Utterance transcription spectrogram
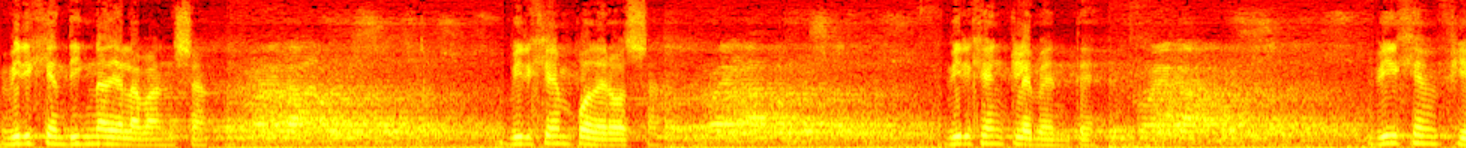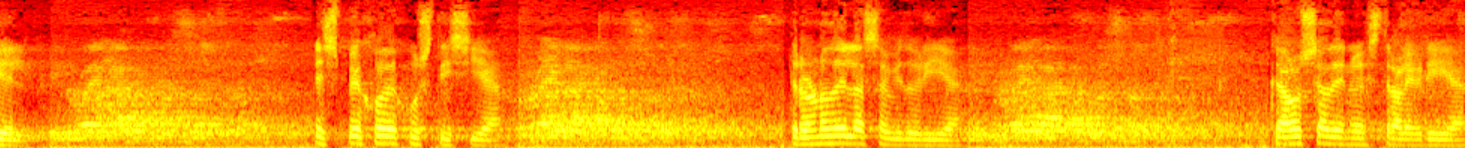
Virgen digna de alabanza. Virgen poderosa. Virgen clemente. Virgen fiel. Espejo de justicia. Trono de la sabiduría. Causa de nuestra alegría.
